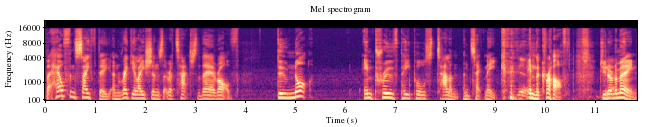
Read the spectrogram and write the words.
But health and safety and regulations that are attached thereof do not improve people's talent and technique in the craft. Do you know yeah. what I mean?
